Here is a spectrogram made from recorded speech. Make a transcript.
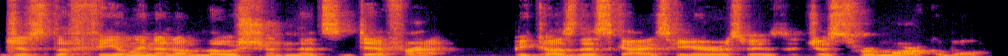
just the feeling and emotion that's different because this guy's here is, is just remarkable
